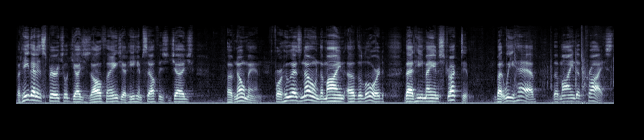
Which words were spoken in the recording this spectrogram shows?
But he that is spiritual judges all things, yet he himself is judged of no man. For who has known the mind of the Lord that he may instruct him? But we have the mind of Christ.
